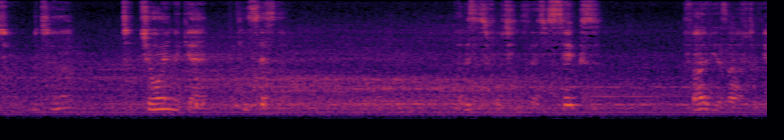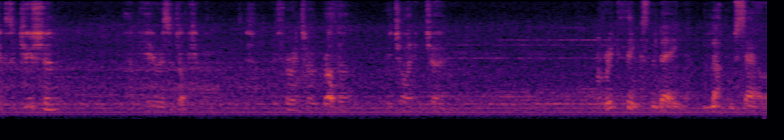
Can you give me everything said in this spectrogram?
To return to join again with his sister. Now this is 1436, five years after the execution, and here is a document referring to a brother rejoining Joan. Crick thinks the name La Pucelle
